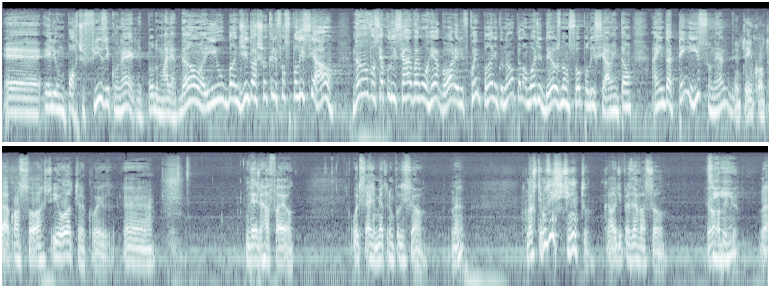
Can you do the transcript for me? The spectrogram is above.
é, ele um porte físico, né? Ele todo malhadão, e o bandido achou que ele fosse policial. Não, você é policial e vai morrer agora. Ele ficou em pânico. Não, pelo amor de Deus, não sou policial. Então, ainda tem isso, né? Tem que contar com a sorte. E outra coisa, é... veja, Rafael, o discernimento no policial, né? Nós temos instinto, cara, de preservação. É Sim. óbvio. Né?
